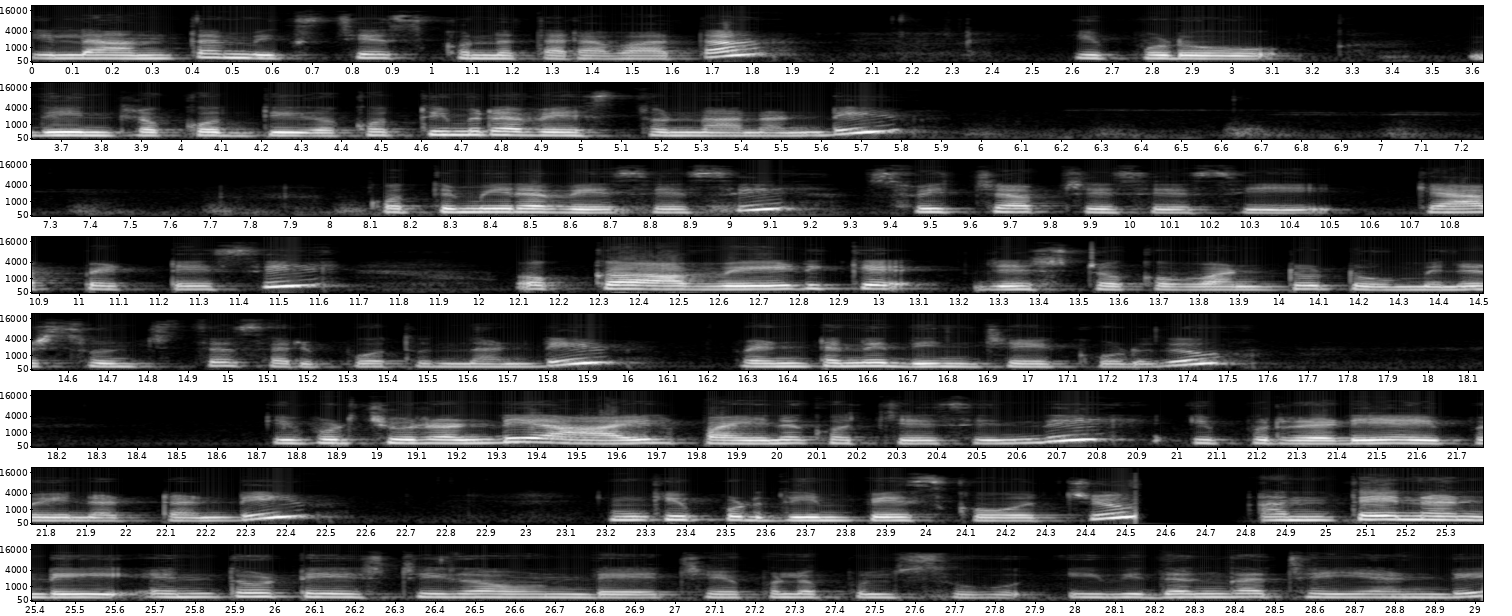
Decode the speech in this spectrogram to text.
ఇలా అంతా మిక్స్ చేసుకున్న తర్వాత ఇప్పుడు దీంట్లో కొద్దిగా కొత్తిమీర వేస్తున్నానండి. కొత్తిమీర వేసేసి స్విచ్ ఆఫ్ చేసేసి క్యాప్ పెట్టేసి ఒక వేడికే జస్ట్ ఒక వన్ టు టూ మినిట్స్ ఉంచితే సరిపోతుందండి. వెంటనే దించేయకూడదు. ఇప్పుడు చూడండి ఆయిల్ పైనకు వచ్చేసింది ఇప్పుడు రెడీ అయిపోయినట్టండి. ఇంక ఇప్పుడు దింపేసుకోవచ్చు. అంతేనండి ఎంతో టేస్టీగా ఉండే చేపల పులుసు. ఈ విధంగా చేయండి.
